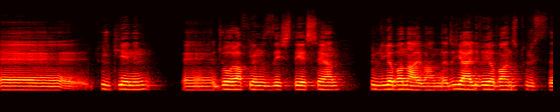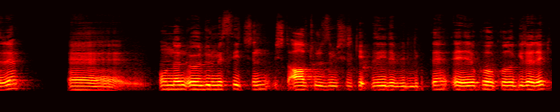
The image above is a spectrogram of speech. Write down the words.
e, Türkiye'nin e, coğrafyamızda işte yaşayan türlü yaban hayvanları, yerli ve yabancı turistleri e, onların öldürmesi için işte av turizmi şirketleriyle birlikte e, kola kola girerek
